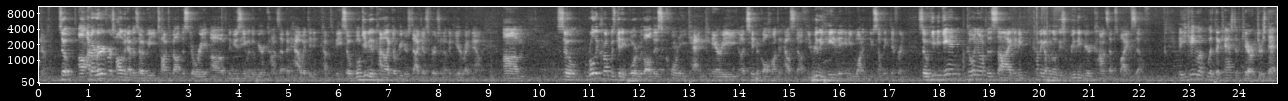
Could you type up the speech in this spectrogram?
No. So, uh, on our very first Halloween episode, we talked about the story of the Museum of the Weird concept and how it didn't come to be. So, we'll give you kind of like the Reader's Digest version of it here right now. Um, so, Rolly Crump was getting bored with all this corny cat and canary, uh, typical haunted house stuff. He really hated it and he wanted to do something different. So, he began going off to the side and coming up with all these really weird concepts by himself. And he came up with a cast of characters that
